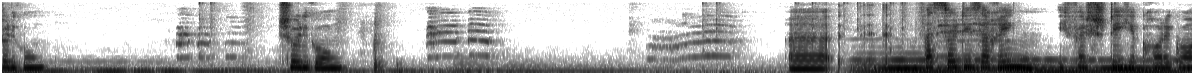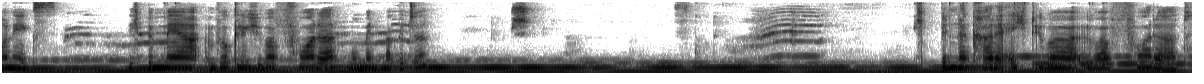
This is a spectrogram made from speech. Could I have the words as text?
Entschuldigung. Entschuldigung. Äh, was soll dieser Ring? Ich verstehe hier gerade gar nichts. Ich bin mehr wirklich überfordert. Moment mal bitte. Psst. bin da gerade echt über, überfordert.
